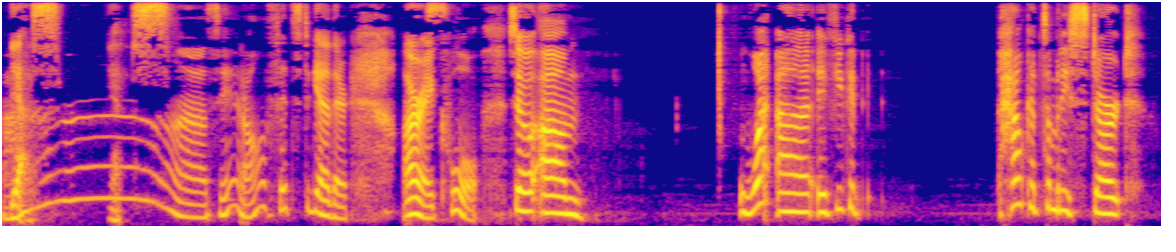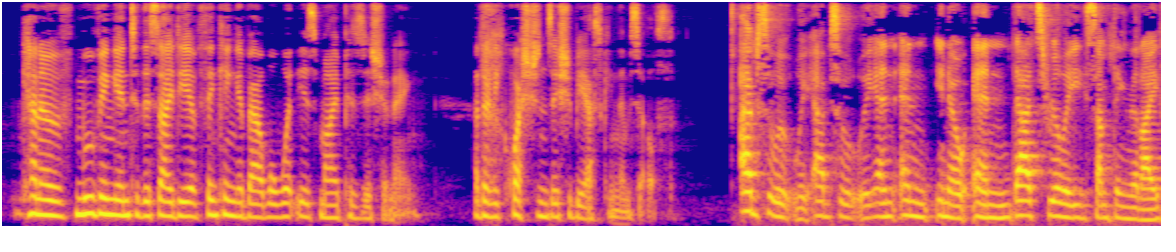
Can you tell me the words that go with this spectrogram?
Ah. Yes. Ah, yes. See, it all fits together. All right, cool. So, um, what, uh, if you could, how could somebody start kind of moving into this idea of thinking about, well, what is my positioning? Are there any questions they should be asking themselves? Absolutely, absolutely. And, and, you know, and that's really something that I,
